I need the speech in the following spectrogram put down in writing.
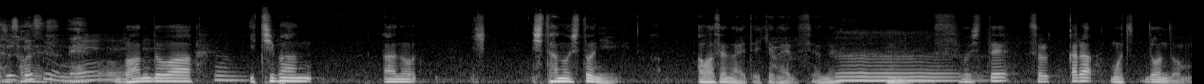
じですよね,、バンドはうん。一番あのひ下の人に合わせないといけないですよね。うーうん。んそしてそれからもちどんどん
